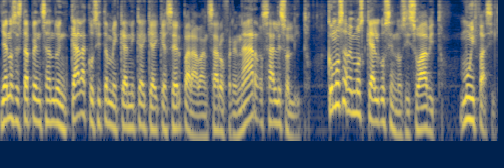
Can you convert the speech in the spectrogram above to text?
Ya no se está pensando en cada cosita mecánica que hay que hacer para avanzar o frenar, sale solito. ¿Cómo sabemos que algo se nos hizo hábito? Muy fácil.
